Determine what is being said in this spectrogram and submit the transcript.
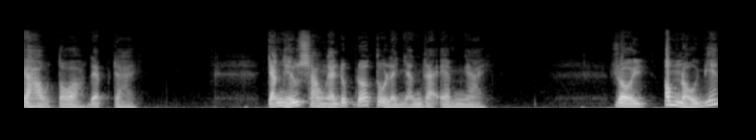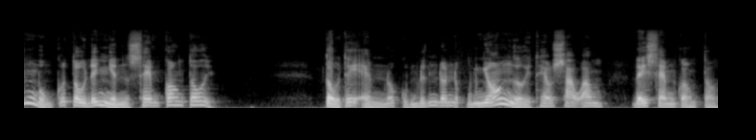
cao to, đẹp trai. Chẳng hiểu sao ngay lúc đó tôi lại nhận ra em ngay. Rồi ông nội vén mùng của tôi để nhìn xem con tôi. Tôi thấy em nó cũng đứng đó, nó cũng nhón người theo sau ông để xem con tôi.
